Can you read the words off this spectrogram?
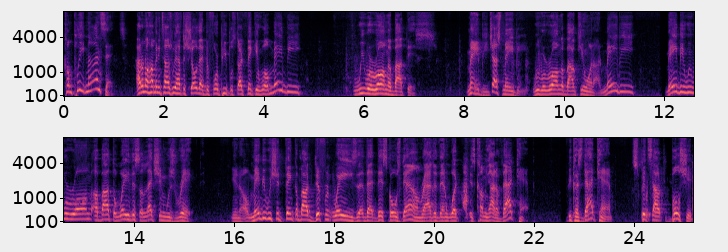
complete nonsense. I don't know how many times we have to show that before people start thinking, well, maybe we were wrong about this. Maybe, just maybe, we were wrong about QAnon. Maybe, maybe we were wrong about the way this election was rigged. You know, maybe we should think about different ways that, that this goes down rather than what is coming out of that camp, because that camp spits out bullshit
